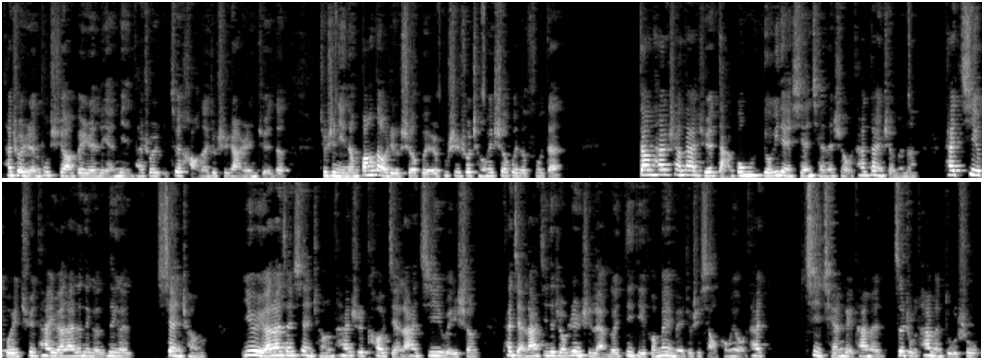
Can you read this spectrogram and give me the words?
他说人不需要被人怜悯，他说最好呢就是让人觉得，就是你能帮到这个社会，而不是说成为社会的负担。当他上大学打工有一点闲钱的时候，他干什么呢？他寄回去他原来的那个那个县城，因为原来在县城他是靠捡垃圾为生。他捡垃圾的时候认识两个弟弟和妹妹，就是小朋友，他寄钱给他们资助他们读书。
